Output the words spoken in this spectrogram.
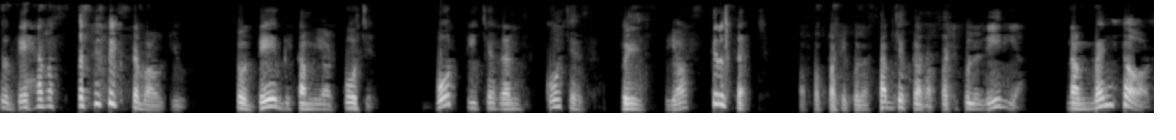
so they have a specifics about you. So they become your coaches. Both teachers and coaches build your skill set of a particular subject or a particular area. Now mentors,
